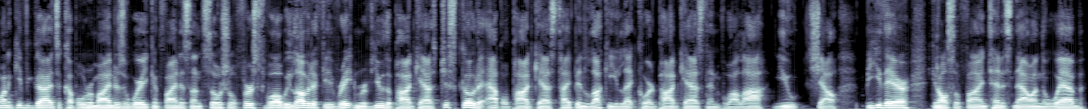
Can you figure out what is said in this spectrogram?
want to give you guys a couple of reminders of where you can find us on social. First of all, we love it if you rate and review the podcast. Just go to Apple Podcast, type in Lucky Letcord Podcast, and voila, you shall be there. You can also find Tennis Now on the web.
